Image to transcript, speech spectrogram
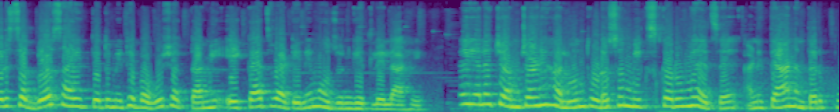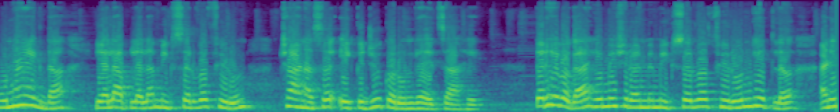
तर सगळं साहित्य तुम्ही इथे बघू शकता मी एकाच वाटीने मोजून घेतलेलं आहे. तर याला चमच्याने हलवून थोडंसं मिक्स करून घ्यायचं आहे आणि त्यानंतर पुन्हा एकदा याला आपल्याला मिक्सरवर फिरून छान असं एकजीव करून घ्यायचं आहे. तर हे बघा हे मिश्रण मी मिक्सरवर फिरून घेतलं आणि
